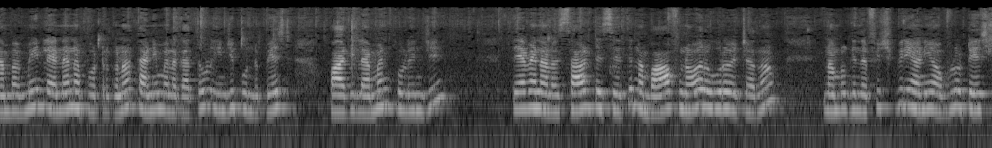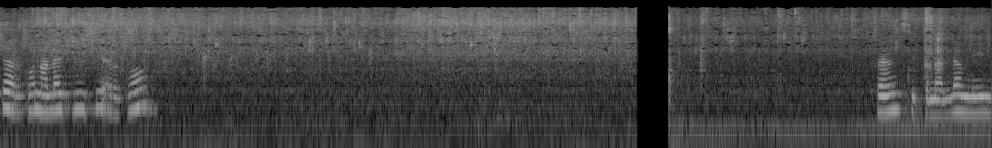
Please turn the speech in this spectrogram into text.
நம்ம மீனில் என்னென்ன போட்டிருக்கோன்னா தனி மிளகாத்தூள் இஞ்சி பூண்டு பேஸ்ட் பாதி லெமன் புளிஞ்சு தேவையான அளவு சால்ட்டு சேர்த்து நம்ம ஆஃப் அன் ஹவர் ஊற வச்சாதான் நம்மளுக்கு இந்த ஃபிஷ் பிரியாணி அவ்வளோ டேஸ்ட்டாக இருக்கும் நல்லா ஜூஸியாக இருக்கும். ஃப்ரெண்ட்ஸ் இப்போ நல்லா மீன்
